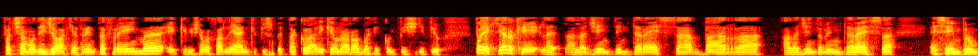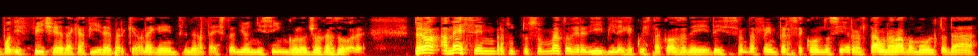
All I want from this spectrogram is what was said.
facciamo dei giochi a 30 frame e che riusciamo a farli anche più spettacolari, che è una roba che colpisce di più. Poi è chiaro che la- alla gente interessa, barra alla gente non interessa, è sempre un po' difficile da capire perché non è che entri nella testa di ogni singolo giocatore. Però a me sembra tutto sommato credibile che questa cosa dei, dei 60 frame per secondo sia in realtà una roba molto da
